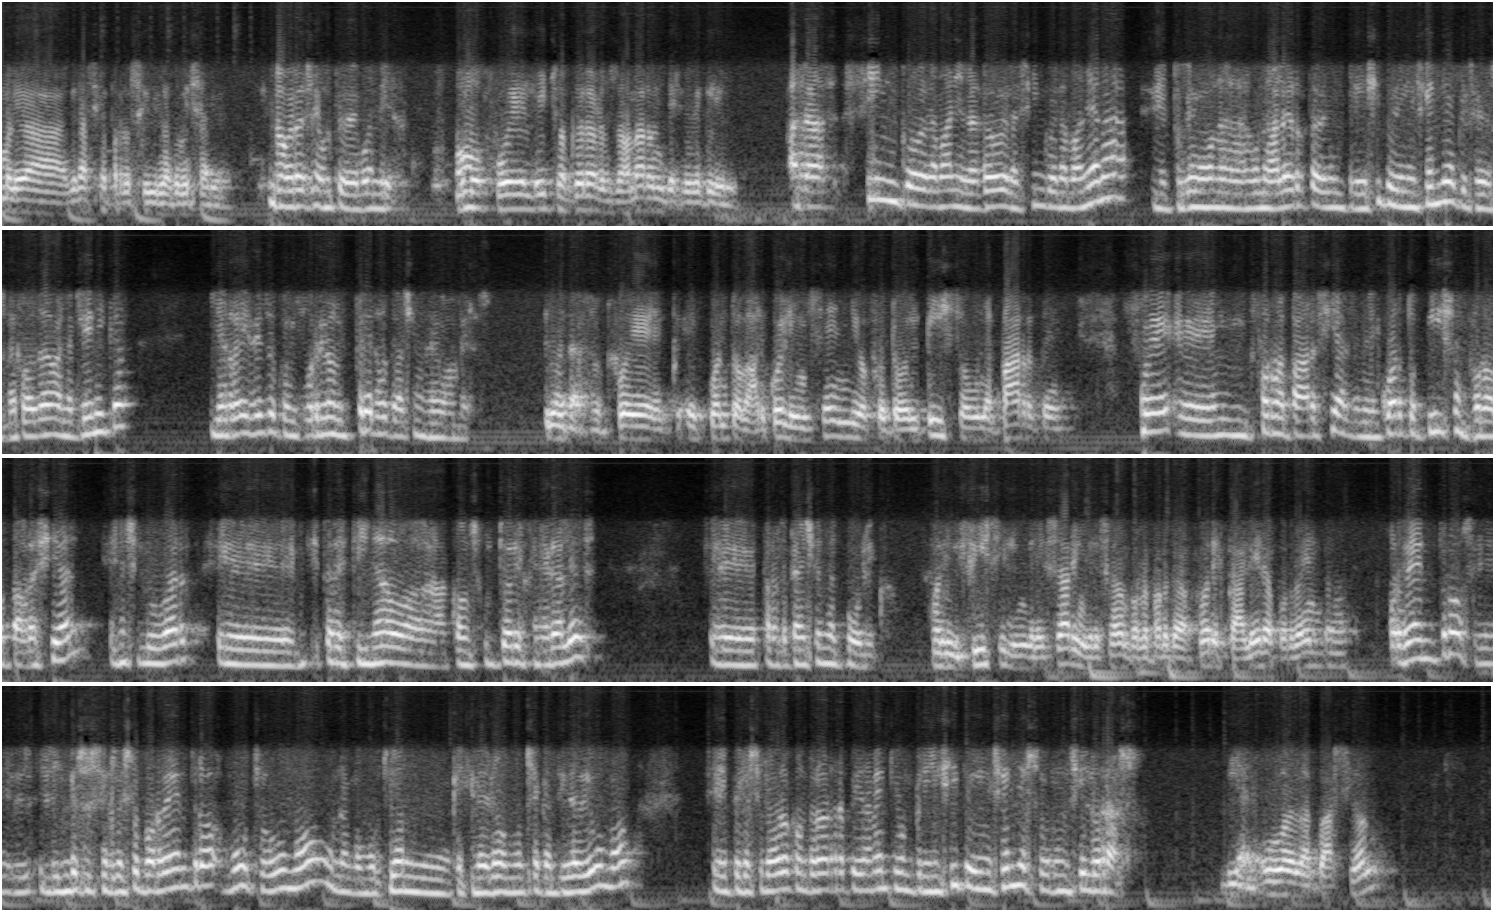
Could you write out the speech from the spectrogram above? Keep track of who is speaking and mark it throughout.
Speaker 1: ¿cómo le va? Gracias por recibirnos, comisario.
Speaker 2: No, gracias a ustedes, buen día.
Speaker 1: ¿Cómo fue el hecho? ¿A qué hora los llamaron desde el clínica?
Speaker 2: A las 5 de la mañana, todo de las 5 de la mañana, eh, tuvimos una, una, alerta de un principio de incendio que se desarrollaba en la clínica y a raíz de eso concurrieron tres dotaciones de bomberos.
Speaker 1: ¿Fue, eh, ¿Cuánto abarcó el incendio? ¿Fue todo el piso, una parte?
Speaker 2: Fue eh, en forma parcial, en el cuarto piso, en forma parcial. En ese lugar eh, está destinado a consultorios generales para la atención del público.
Speaker 1: ¿Fue difícil ingresar? ¿Ingresaron por la parte de afuera, escalera, por dentro?
Speaker 2: Por dentro, el, el ingreso se realizó por dentro, mucho humo, una combustión que generó mucha cantidad de humo, eh, pero se logró controlar rápidamente un principio de incendio sobre un cielo raso.
Speaker 1: Bien, ¿hubo evacuación?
